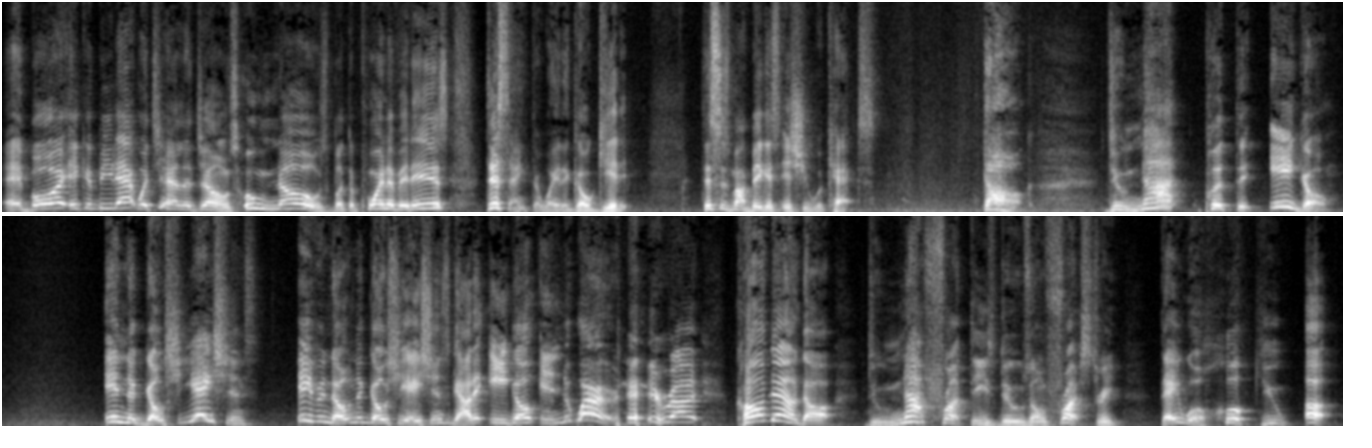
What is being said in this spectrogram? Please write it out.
And boy, it could be that with Chandler Jones. Who knows? But the point of it is, this ain't the way to go get it. This is my biggest issue with cats. Dog. do not put the ego in negotiations, even though negotiations got an ego in the word, right? Calm down, dog. Do not front these dudes on Front Street. They will hook you up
